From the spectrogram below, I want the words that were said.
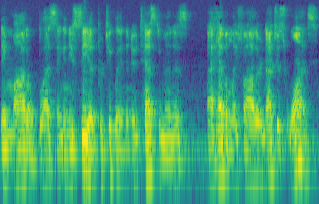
they model blessing, and you see it particularly in the New Testament as a heavenly Father, not just once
